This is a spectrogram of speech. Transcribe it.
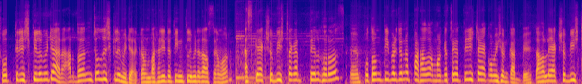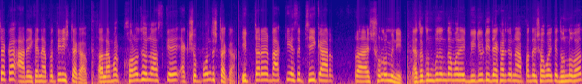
ছত্রিশ কিলোমিটার, আর ধরেন চল্লিশ কিলোমিটার, কারণ বাসা যেটা তিন কিলোমিটার আছে আমার, আজকে একশো বিশ টাকার তেল খরচ প্রথম টিপের জন্য পাঠাও, আমার কাছ থেকে তিরিশ টাকা কমিশন কাটবে। তাহলে একশো বিশ টাকা আর এখানে আপনার তিরিশ টাকা। তাহলে আমার খরচ হলো আজকে একশো পঞ্চাশ টাকা। ইফতারের বাকি আছে ঠিক আর প্রায় ষোলো মিনিট। এতক্ষণ পর্যন্ত আমার এই ভিডিওটি দেখার জন্য আপনাদের সবাইকে ধন্যবাদ।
